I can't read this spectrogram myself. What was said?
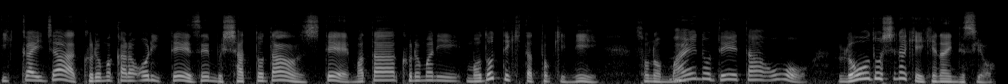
一回じゃあ車から降りて全部シャットダウンして、また車に戻ってきた時に、その前のデータをロードしなきゃいけないんですよ。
